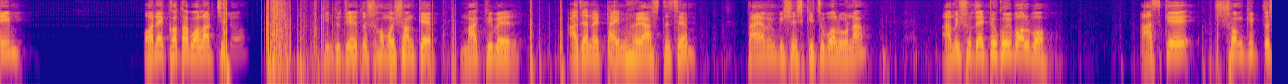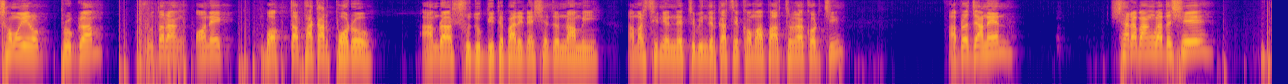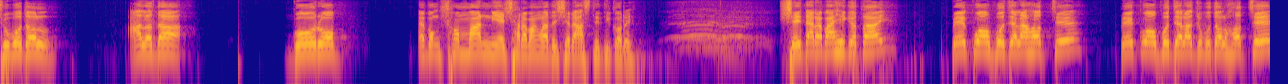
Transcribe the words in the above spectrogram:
উপস্থিতি অনেক কথা বলার ছিল, কিন্তু যেহেতু সময় সংক্ষেপ, মাগরিবের আজানের টাইম হয়ে আসতেছে, তাই আমি বিশেষ কিছু বলব না। আমি শুধু এটুকুই বলব, আজকে সংক্ষিপ্ত সময়ের প্রোগ্রাম সুতরাং অনেক বক্তা থাকার পরও আমরা সুযোগ দিতে পারি না সেজন্য আমি আমার সিনিয়র নেতৃবৃন্দের কাছে ক্ষমা প্রার্থনা করছি। আপনারা জানেন, সারা বাংলাদেশে যুবদল আলাদা গৌরব এবং সম্মান নিয়ে সারা বাংলাদেশে রাজনীতি করে। সেই ধারাবাহিকতায় পেকুয়া উপজেলা হচ্ছে, পেকুয়া উপজেলা যুবদল হচ্ছে,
